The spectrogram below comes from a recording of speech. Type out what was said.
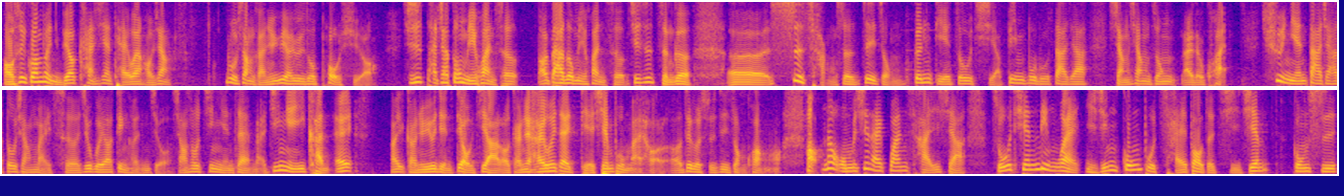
哦，所以观众，你不要看现在台湾好像路上感觉越来越多 Porsche 哦。其实大家都没换车，然后大家都没换车。其实整个呃市场的这种更迭周期啊，并不如大家想象中来得快。去年大家都想买车，结果要定很久，想说今年再买。今年一看，哎。哎，感觉有点掉价了，感觉还会再跌，先不买好了啊。这个实际状况哦。好，那我们先来观察一下昨天另外已经公布财报的几间公司。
